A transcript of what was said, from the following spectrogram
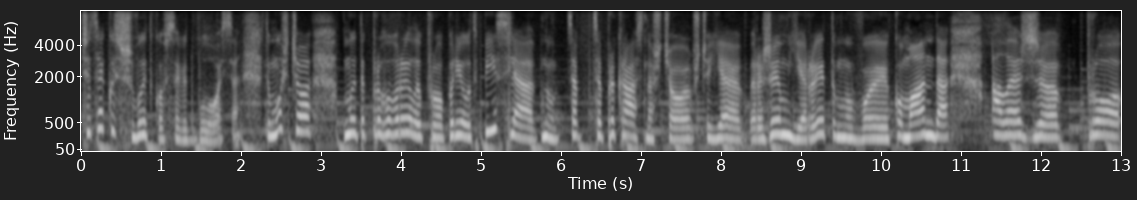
Чи це якось швидко все відбулося? Тому що ми так проговорили про період після. Ну, це, це прекрасно, що, що є режим, є ритм, ви команда, але ж. Е, Про,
